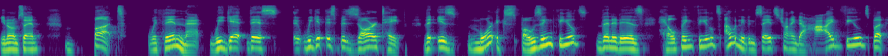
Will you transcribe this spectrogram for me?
You know what I'm saying? But within that, we get this we get this bizarre tape that is more exposing fields than it is helping fields. I wouldn't even say it's trying to hide fields, but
